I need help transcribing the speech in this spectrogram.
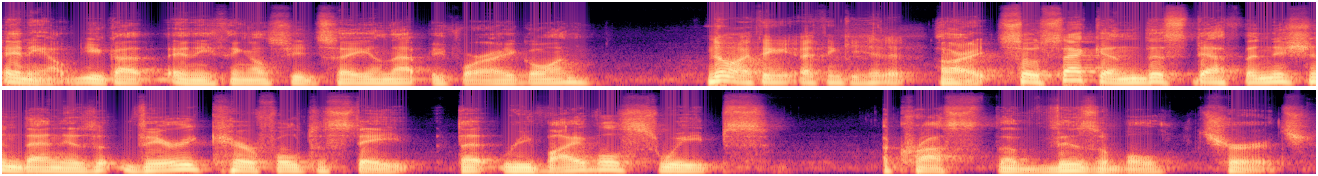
anyhow, you got anything else you'd say on that before I go on? No, I think I think you hit it. All right. So, second, this definition then is very careful to state that revival sweeps across the visible church.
